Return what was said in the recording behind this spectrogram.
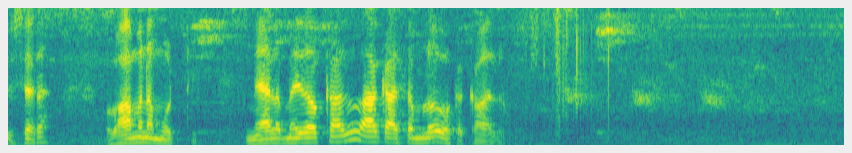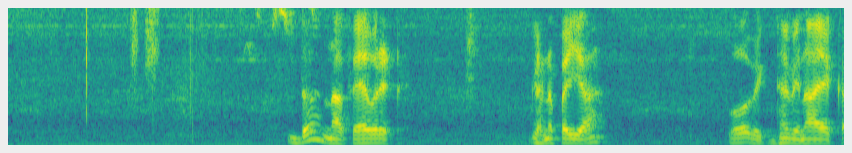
చూసారా వామనమూర్తి. నేల మీద ఒక కాలు ఆకాశంలో ఒక కాలు. దో నా ఫేవరెట్ గణపయ్య ఓ విఘ్న వినాయక.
